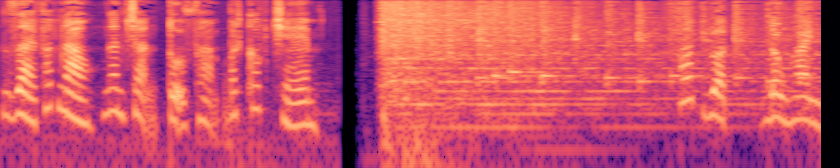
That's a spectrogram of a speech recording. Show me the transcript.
Giải pháp nào ngăn chặn tội phạm bắt cóc trẻ em? Pháp luật đồng hành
